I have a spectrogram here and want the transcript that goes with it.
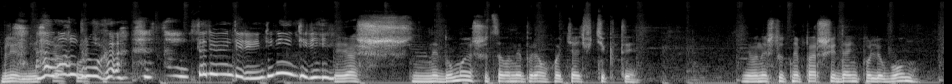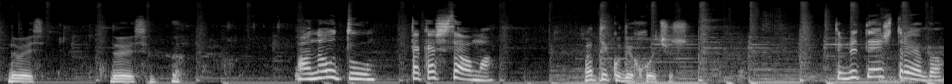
Блін, і А вон хоче. друга. Я ж не думаю, що це вони прям хочуть втікти. І вони ж тут не перший день по-любому. Дивись, дивись. А на оту, така ж сама. А ти куди хочеш? Тобі теж треба.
